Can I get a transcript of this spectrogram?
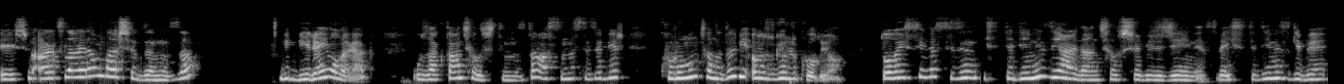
E, şimdi artılardan başladığımızda bir birey olarak uzaktan çalıştığınızda aslında size bir kurumun tanıdığı bir özgürlük oluyor. Dolayısıyla sizin istediğiniz yerden çalışabileceğiniz ve istediğiniz gibi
